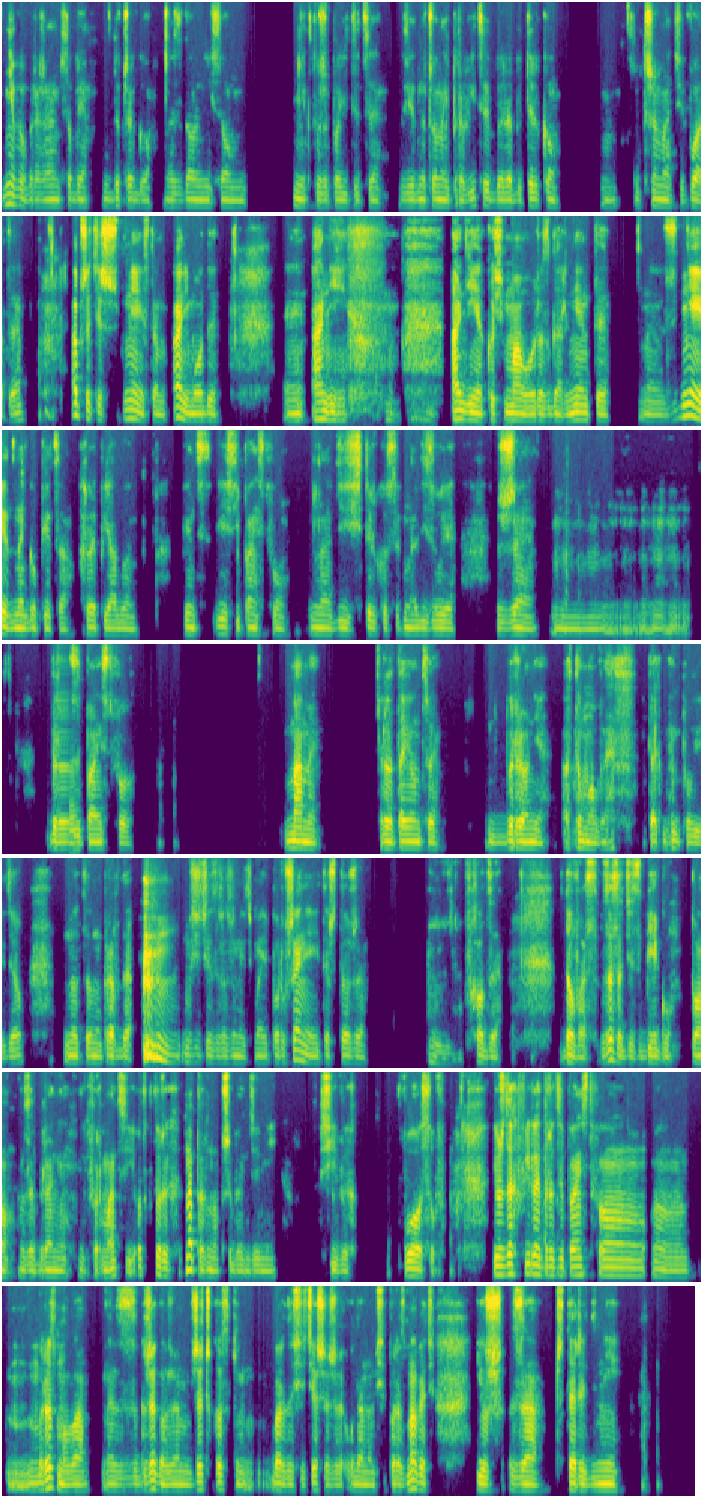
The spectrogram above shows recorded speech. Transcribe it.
nie wyobrażałem sobie, do czego zdolni są niektórzy politycy Zjednoczonej Prawicy, byleby tylko Mm, utrzymać władzę, a przecież nie jestem ani młody, y, ani, ani jakoś mało rozgarnięty. Y, z niejednego pieca chleb jadłem, więc jeśli Państwu na dziś tylko sygnalizuję, że mm, drodzy Państwo, mamy latające bronie atomowe, tak bym powiedział, no to naprawdę musicie zrozumieć moje poruszenie i też to, że mm, wchodzę do Was w zasadzie z biegu po zebraniu informacji, od których na pewno przybędzie mi siwych włosów. Już za chwilę, drodzy Państwo, mm, rozmowa z Grzegorzem Rzeczkowskim. Bardzo się cieszę, że uda nam się porozmawiać. Już za cztery dni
